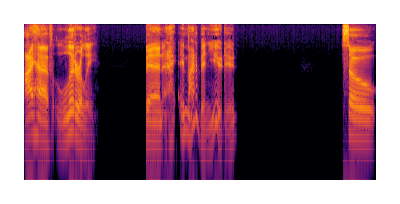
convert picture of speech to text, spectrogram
I have literally been it might have been you, dude. So,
